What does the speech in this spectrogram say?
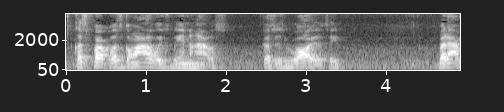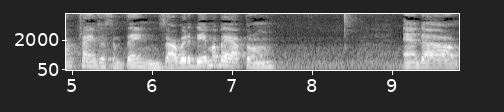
Because purple is going to always be in the house. Because it's royalty. But I'm changing some things. I already did my bathroom. And uh,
